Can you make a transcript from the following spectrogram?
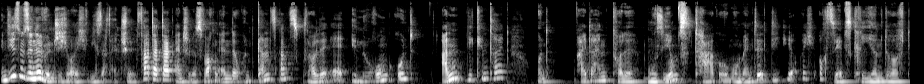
In diesem Sinne wünsche ich euch, wie gesagt, einen schönen Vatertag, ein schönes Wochenende und ganz, ganz tolle Erinnerung und an die Kindheit und weiterhin tolle Museumstage und Momente, die ihr euch auch selbst kreieren dürft.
